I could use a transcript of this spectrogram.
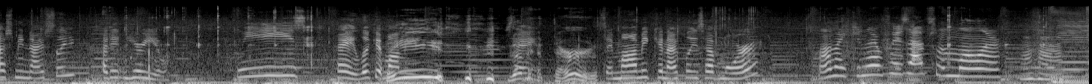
Ask me nicely? I didn't hear you. please. Hey, look at mommy. Is that a dirt? Say, mommy, can I please have more? Mommy, can I please have some more? Mm-hmm.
